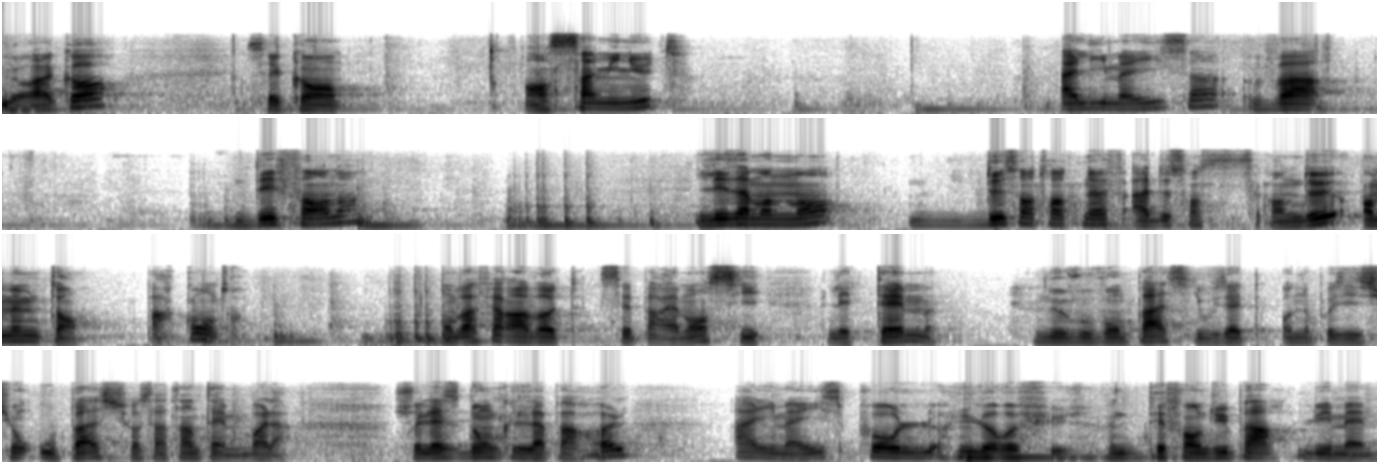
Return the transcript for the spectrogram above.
le, raccord, c'est qu'en en 5 minutes, Ali Maïs va défendre les amendements 239 à 252 en même temps. Par contre, on va faire un vote séparément si les thèmes ne vous vont pas, si vous êtes en opposition ou pas sur certains thèmes. Voilà. Je laisse donc la parole à Ali Maïs pour le, refuge, défendu par lui-même.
